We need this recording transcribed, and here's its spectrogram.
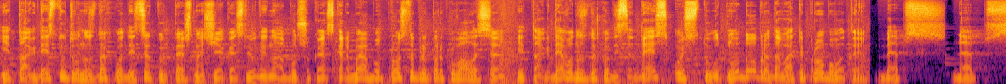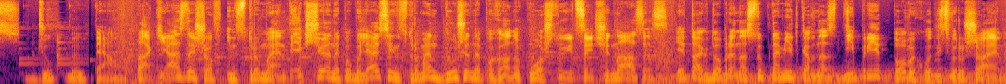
І так, десь тут воно знаходиться. Тут теж, наче якась людина або шукає скарби, або просто припаркувалася. І так, де воно знаходиться? Десь ось тут. Ну добре, давайте пробувати. Бепс, депс, бив, пяу. Так, я знайшов інструмент. Якщо я не помиляюся, інструмент дуже непогано коштує. Це чиназис. І так, добре, наступна мітка в нас в Дніпрі, то виходить, вирушаємо.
